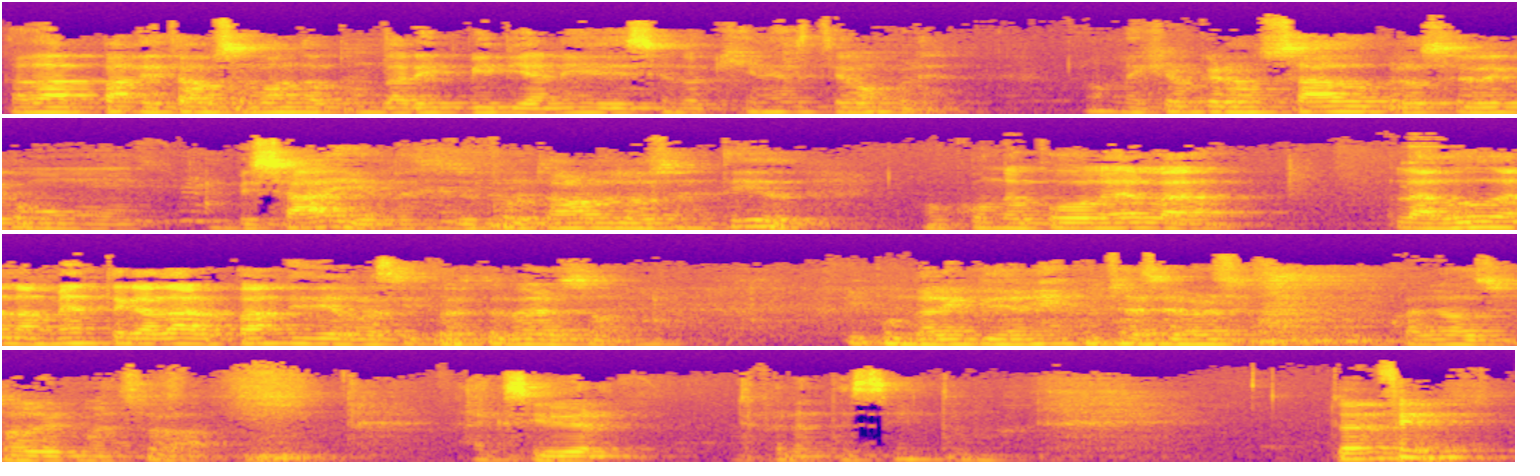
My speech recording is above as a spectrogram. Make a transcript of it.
cada Pandit estaba observando a Pundarik Vidyani diciendo, ¿quién es este hombre? ¿No? Me dijeron que era un sadhu, pero se ve como un visaya, un disfrutador de los sentidos. Cuando pudo leer la, la, duda en la mente, Gadar Pandit y recitó este verso. Y Pundarik Vidyani escuchó ese verso, cayó al suelo y comenzó a, exhibir diferentes síntomas. Entonces, en fin,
